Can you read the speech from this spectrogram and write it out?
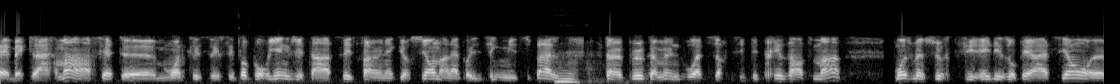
Ben, ben, clairement, en fait, euh, moi, c'est pas pour rien que j'ai tenté de faire une incursion dans la politique municipale. Mm. C'est un peu comme une voie de sortie. Puis présentement, moi, je me suis retiré des opérations euh,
